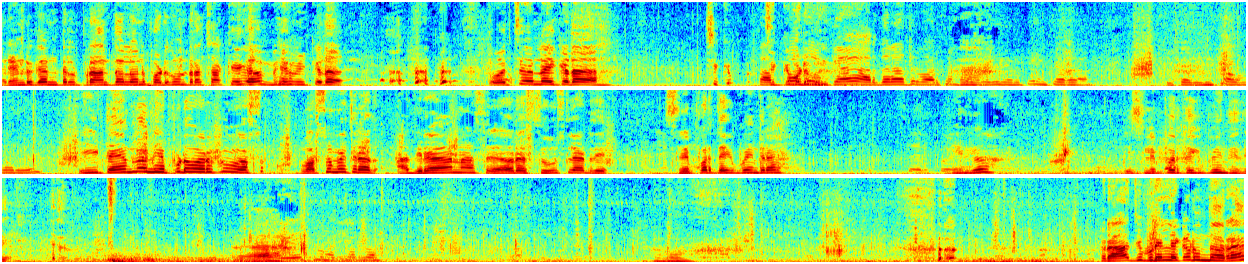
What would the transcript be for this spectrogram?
రెండు గంటల ప్రాంతంలోనే పడుకుంటారా? చక్కగా మేము ఇక్కడ వచ్చి ఉన్నాయి ఇక్కడ. చిక్కుపడి ఇంకా అర్ధరాత్రి వర్షం పడుతుంది కనుక ఇంకా ఇక్కడ ఇంకా అవ్వదు. ఈ టైంలో ఎప్పటి వరకు వర్షం వర్షం అయితే రాదు. అదిరా నా ఎవరో చూసలేడు స్లిప్పర్ తెగిపోయిందిరా. ఇదిగో ఈ స్లిప్పర్ తెగిపోయింది ఇది. రాజు ఇప్పుడు వెళ్ళి ఎక్కడ ఉందారా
